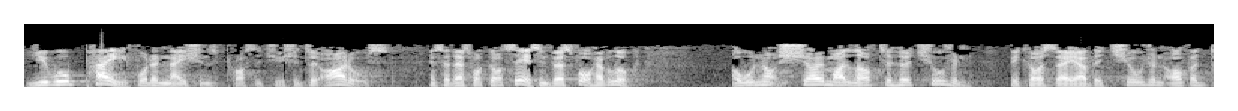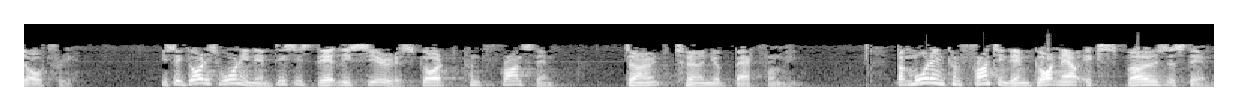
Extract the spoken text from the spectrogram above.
you will pay for the nation's prostitution to idols. And so that's what God says in verse 4. Have a look. I will not show my love to her children because they are the children of adultery. You see, God is warning them. This is deadly serious. God confronts them. Don't turn your back from me. But more than confronting them, God now exposes them.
